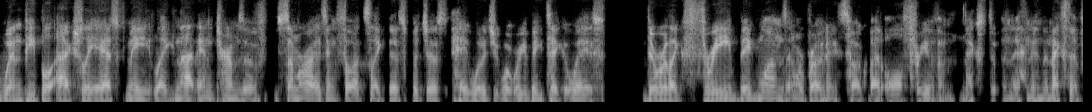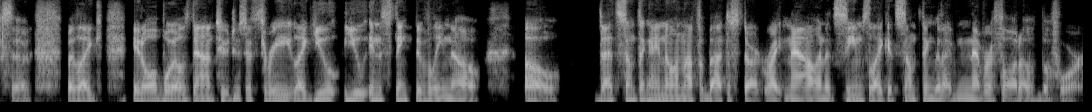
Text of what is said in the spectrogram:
when people actually ask me, like not in terms of summarizing thoughts like this, but just, hey, what did you, what were your big takeaways? There were like three big ones, and we're probably going to talk about all three of them next in the, in the next episode. But like, it all boils down to just a three. Like you, you instinctively know, oh, that's something I know enough about to start right now, and it seems like it's something that I've never thought of before.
